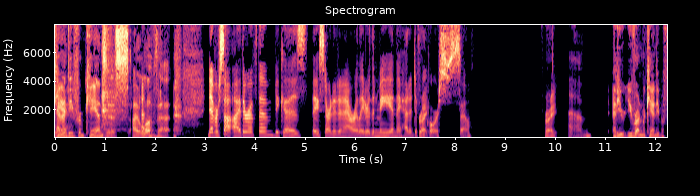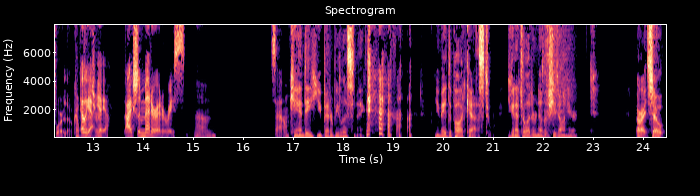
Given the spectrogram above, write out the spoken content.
Never- Candy from Kansas. I love that. Never saw either of them because they started an hour later than me and they had a different Right. course. So, Right. um, Have you you've run with Candy before though? Oh yeah, times, yeah, right? yeah. I actually met her at a race. Um, so Candy, you better be listening. You made the podcast. You're gonna have to let her know that she's on here. All right, so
